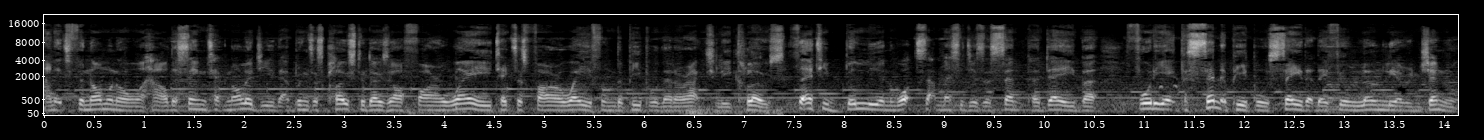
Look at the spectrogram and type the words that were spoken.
And it's phenomenal how the same technology that brings us close to those who are far away takes us far away from the people that are actually close. 30 billion WhatsApp messages are sent per day, but 48% of people say that they feel lonelier in general.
